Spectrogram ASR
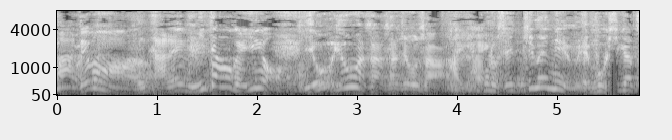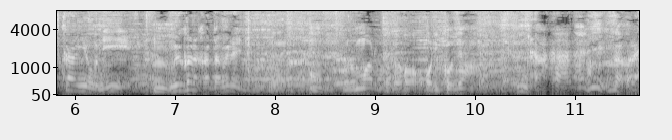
あでもあれ見た方がいいよ。要要はさ社長さ、はいはい。この接地面にエポキシがつかんように、うん。上から固めりゃいいってことねうん俺もあるけどお利口じゃん。何それ。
